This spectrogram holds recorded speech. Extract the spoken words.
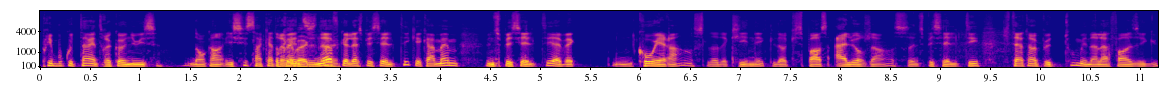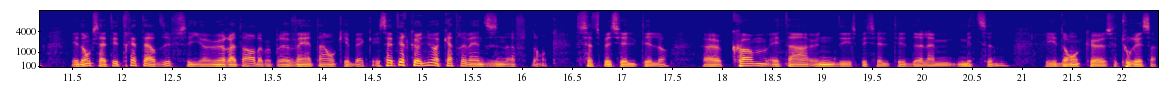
pris beaucoup de temps à être reconnue ici. Donc, en- ici, c'est en 99 Québec, ouais. que la spécialité, qui est quand même une spécialité avec une cohérence là, de clinique là, qui se passe à l'urgence. C'est une spécialité qui traite un peu de tout, mais dans la phase aiguë. Et donc, ça a été très tardif. Il y a eu un retard d'à peu près 20 ans au Québec. Et ça a été reconnu en 99, donc, cette spécialité-là, euh, comme étant une des spécialités de la médecine. Et donc, euh, c'est tout récent.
